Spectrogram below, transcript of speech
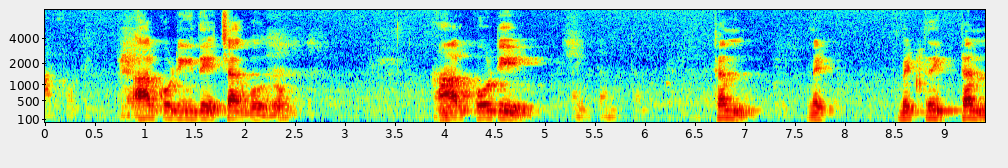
ಆರು ಕೋಟಿ. ಆರು ಕೋಟಿಗಿಂತ ಹೆಚ್ಚಾಗ್ಬೋದು. ಆರು ಕೋಟಿ ton met metric ton.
